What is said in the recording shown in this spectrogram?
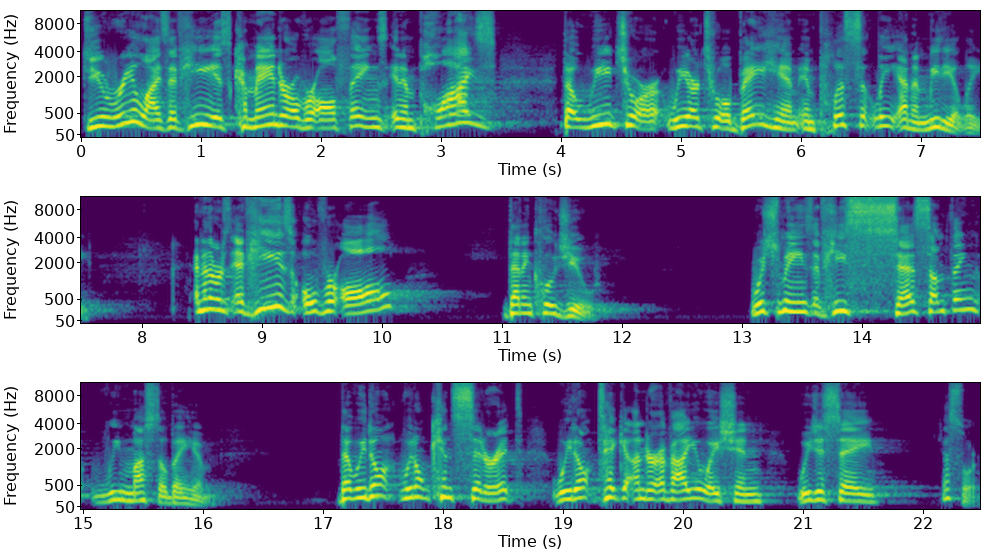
do you realize if He is commander over all things, it implies that we, to are, we are to obey Him implicitly and immediately. In other words, if He is over all, that includes you. Which means if He says something, we must obey Him. That we don't, we don't consider it, we don't take it under evaluation, we just say, Yes, Lord.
